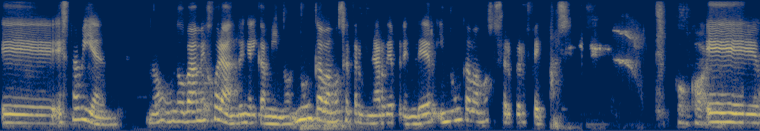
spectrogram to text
eh, está bien, ¿no? Uno va mejorando en el camino. Nunca vamos a terminar de aprender y nunca vamos a ser perfectos. Eh,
